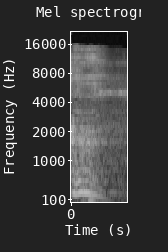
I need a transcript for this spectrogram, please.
Yeah.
